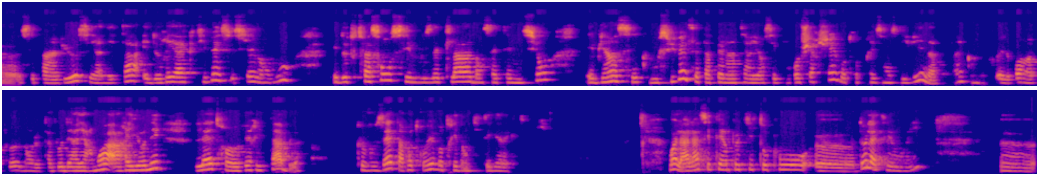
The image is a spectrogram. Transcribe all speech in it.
euh, c'est pas un lieu, c'est un état, et de réactiver ce ciel en vous. Et de toute façon, si vous êtes là dans cette émission, eh bien, c'est que vous suivez cet appel intérieur, c'est que vous recherchez votre présence divine, hein, comme vous pouvez le voir un peu dans le tableau derrière moi, à rayonner l'être véritable que vous êtes, à retrouver votre identité galactique. Voilà, là c'était un petit topo euh, de la théorie. Euh,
